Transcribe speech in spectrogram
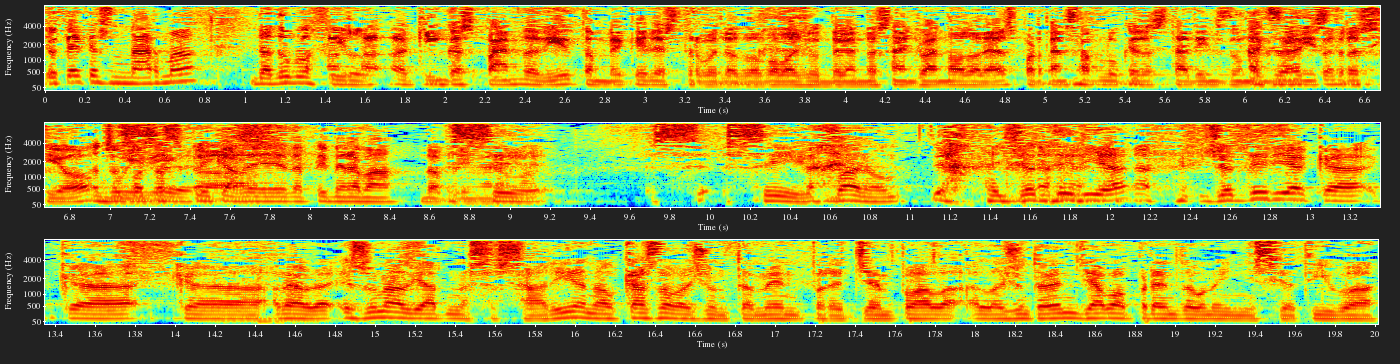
Jo crec que és una arma de doble fil. A, aquí en Gaspar hem de dir també que ell és treballador de l'Ajuntament de Sant Joan dels Adeles, per tant sap el que és estar dins d'una administració. Ens ho pots explicar eh, de, de primera mà. De primera sí. mà. Sí, sí, bueno, jo et diria, jo et diria que, que, que, a veure, és un aliat necessari. En el cas de l'Ajuntament, per exemple, la- l'Ajuntament ja va prendre una iniciativa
